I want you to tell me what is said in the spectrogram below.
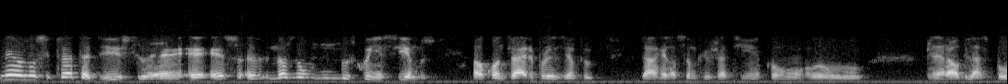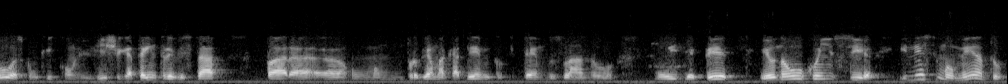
Não, não se trata disso. É, é, é, nós não nos conhecíamos. Ao contrário, por exemplo, da relação que eu já tinha com o general Vilas Boas, com quem convivi, cheguei até a entrevistar para uh, um, um, programa acadêmico que temos lá no, no IDP, eu não o conhecia. E nesse momento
